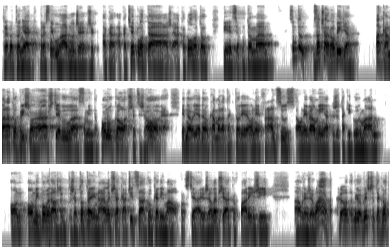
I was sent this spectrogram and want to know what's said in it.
treba to nejak presne uhádnuť, že, že aká, aká teplota a že ako dlho to piec a potom a som to začal robiť a pár kamarátov prišlo na návštevu a som im to ponúkol a všetci, že oh, jedného, jedného kamaráta, ktorý je, on je francúz on je veľmi akože taký gurmán, on, on mi povedal, že, že toto je najlepšia kačica, ako kedy mal. Proste aj, že lepšia ako v Paríži a hovorím, že wow, tak, tak, vieš čo, tak od,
